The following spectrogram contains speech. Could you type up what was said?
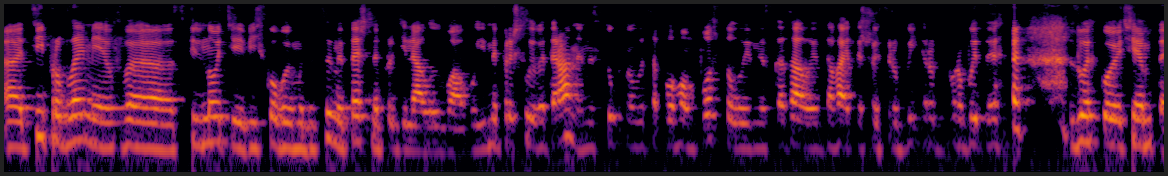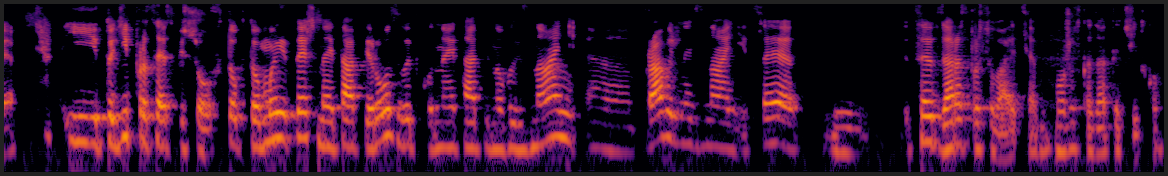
е, цій проблемі в е, спільноті військової медицини теж не приділяли увагу. І не прийшли ветерани, не стукнули сапогом по столу і не сказали, давайте щось роби, робити з легкою ЧМТ. І тоді процес пішов. Тобто, ми теж на етапі розвитку, на етапі нових знань, е, правильних знань, і це. Це зараз просувається, можу сказати чітко.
